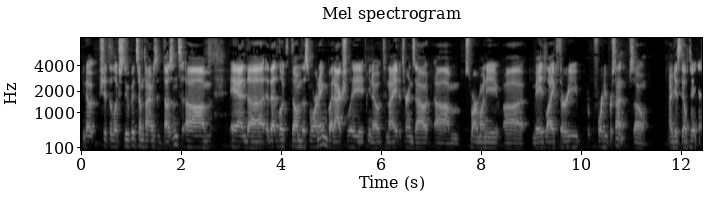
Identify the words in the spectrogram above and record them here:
you know shit that looks stupid. Sometimes it doesn't. Um, and uh, that looked dumb this morning, but actually, you know, tonight it turns out um, Smart Money uh, made like 30, 40 percent. So I guess they'll take it.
